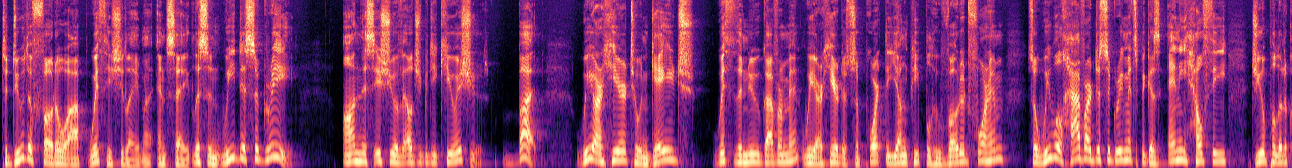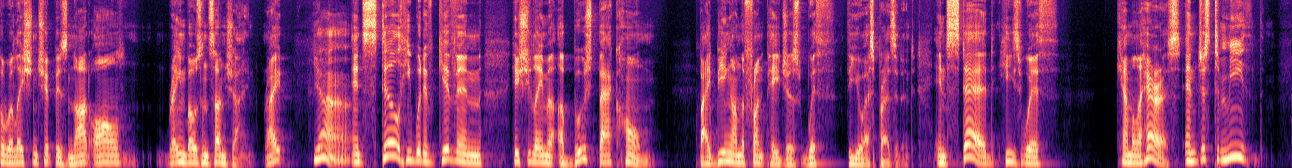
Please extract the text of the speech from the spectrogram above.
to do the photo op with Hichilema and say, listen, we disagree on this issue of LGBTQ issues, but we are here to engage with the new government. We are here to support the young people who voted for him. So we will have our disagreements because any healthy geopolitical relationship is not all rainbows and sunshine, right? Yeah. And still, he would have given Hichilema a boost back home by being on the front pages with the US president. Instead, he's with Kamala Harris. And just to me,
